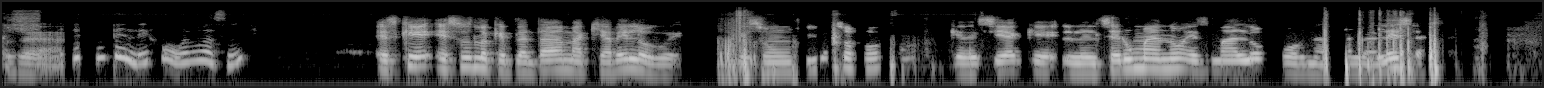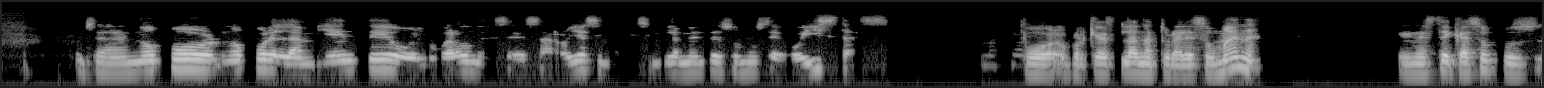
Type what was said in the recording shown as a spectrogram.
O sea, ¿Es un pendejo o algo así? es que eso es lo que plantaba Maquiavelo, güey, que es un filósofo que decía que el ser humano es malo por naturaleza. O sea, no por, no por el ambiente o el lugar donde se desarrolla, sino que simplemente somos egoístas, por, porque es la naturaleza humana. En este caso, pues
